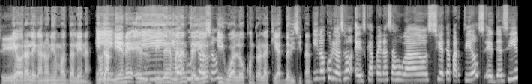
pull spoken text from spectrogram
y ahora le ganó Unión Magdalena. Y, también el fin de semana anterior igualó contra la Equidad de visitante. Y lo curioso es que apenas ha jugado siete partidos, es decir,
